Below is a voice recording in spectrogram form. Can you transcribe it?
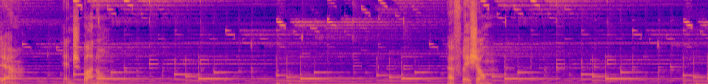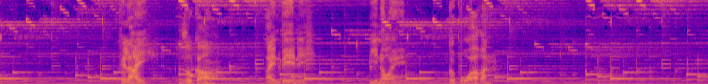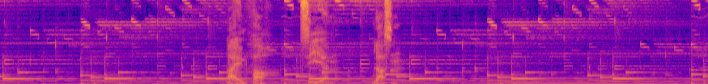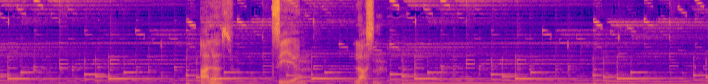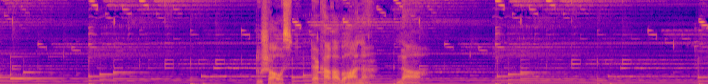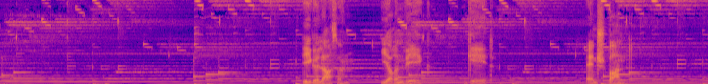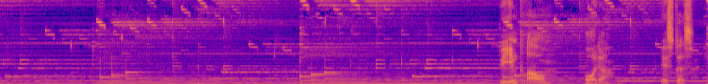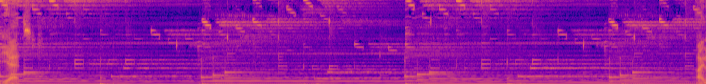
Der Entspannung. Erfrischung. Vielleicht sogar ein wenig wie neu geboren. Einfach ziehen lassen. Alles ziehen lassen. Du schaust der Karawane nach. Die gelassen ihren Weg geht. Entspannt. Wie im Traum. Oder ist es jetzt?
